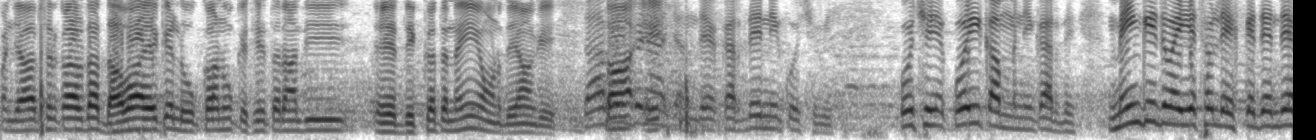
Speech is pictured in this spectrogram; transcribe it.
ਪੰਜਾਬ ਸਰਕਾਰ ਦਾ ਦਾਵਾ ਹੈ ਕਿ ਲੋਕਾਂ ਨੂੰ ਕਿਸੇ ਤਰ੍ਹਾਂ ਦੀ ਦਿੱਕਤ ਨਹੀਂ ਆਉਣ ਦੇਵਾਂਗੇ ਤਾਂ ਇਹ ਜਾਂਦੇ ਕਰਦੇ ਨਹੀਂ ਕੁਝ ਵੀ। ਕੁਛ ਕੋਈ ਕੰਮ ਨਹੀਂ ਕਰਦੇ। ਮਹਿੰਗੀ ਦਵਾਈ ਇੱਥੋਂ ਲਿਖ ਕੇ ਦਿੰਦੇ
